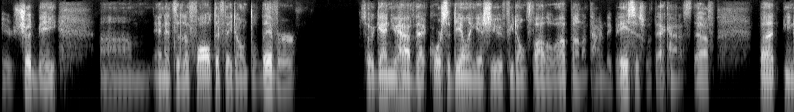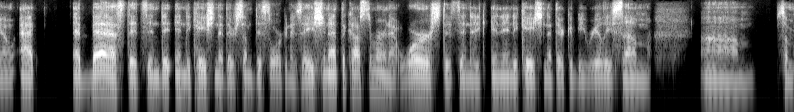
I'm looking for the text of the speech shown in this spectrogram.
it should be, um, and it's a default if they don't deliver. So again, you have that course of dealing issue if you don't follow up on a timely basis with that kind of stuff. But you know, at at best it's an indication that there's some disorganization at the customer and at worst it's an, an indication that there could be really some um, some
